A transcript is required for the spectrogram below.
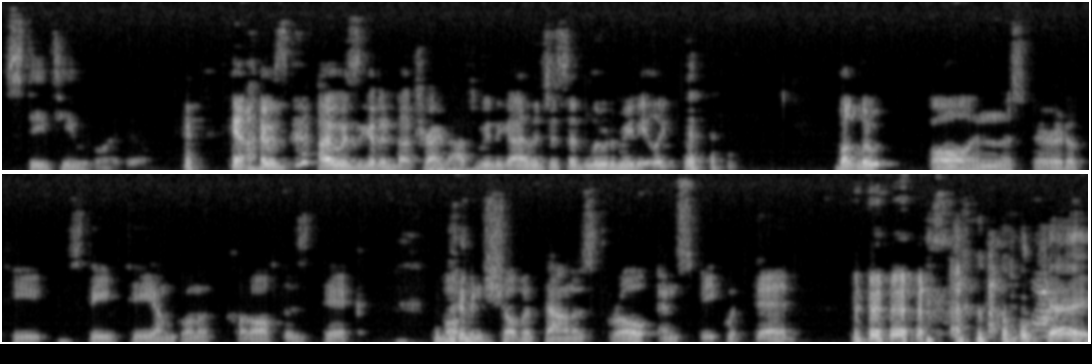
Steve T would want to do. Yeah, I was I was gonna not try not to be the guy that just said loot immediately. but loot. Oh, in the spirit of T, Steve T, I'm gonna cut off his dick, fucking shove it down his throat, and speak with dead. okay.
